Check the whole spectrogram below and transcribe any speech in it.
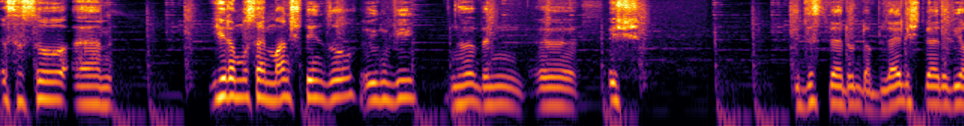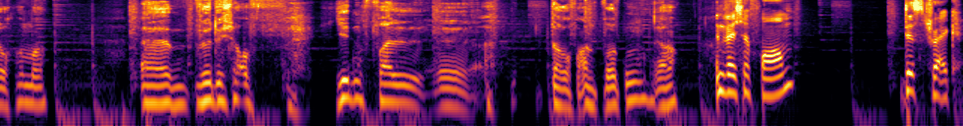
ist es so, ähm, jeder muss ein Mann stehen so irgendwie. Ne? Wenn äh, ich gedisst werde oder beleidigt werde, wie auch immer, ähm, würde ich auf jeden Fall äh, darauf antworten. Ja. In welcher Form? Distrack.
